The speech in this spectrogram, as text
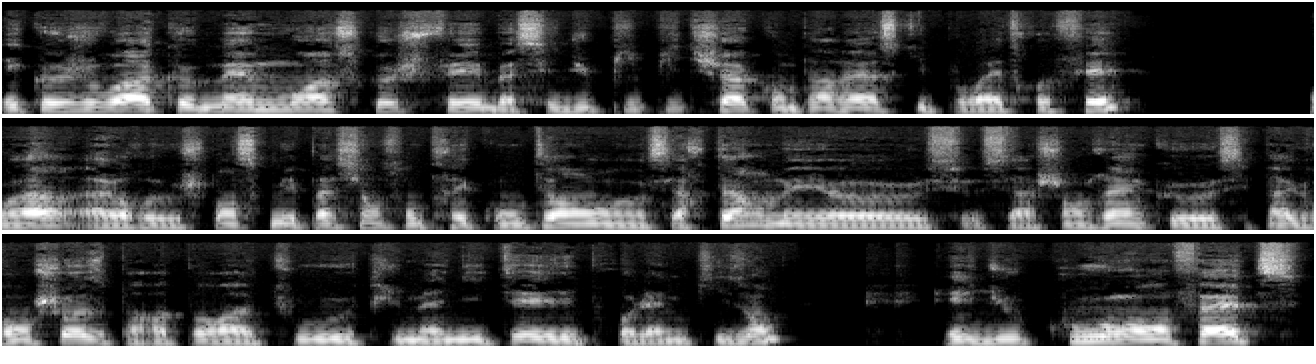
et que je vois que même moi, ce que je fais, bah, c'est du pipi de chat comparé à ce qui pourrait être fait. Voilà. Alors, euh, je pense que mes patients sont très contents, euh, certains, mais euh, ça change rien que c'est pas grand chose par rapport à toute l'humanité et les problèmes qu'ils ont. Et du coup, en fait,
